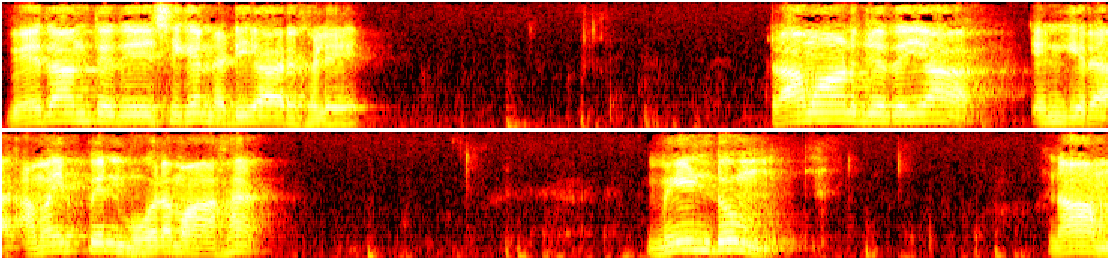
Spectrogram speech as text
வேதாந்த தேசிக நடிகார்களே ராமானுஜதயா என்கிற அமைப்பின் மூலமாக மீண்டும் நாம்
